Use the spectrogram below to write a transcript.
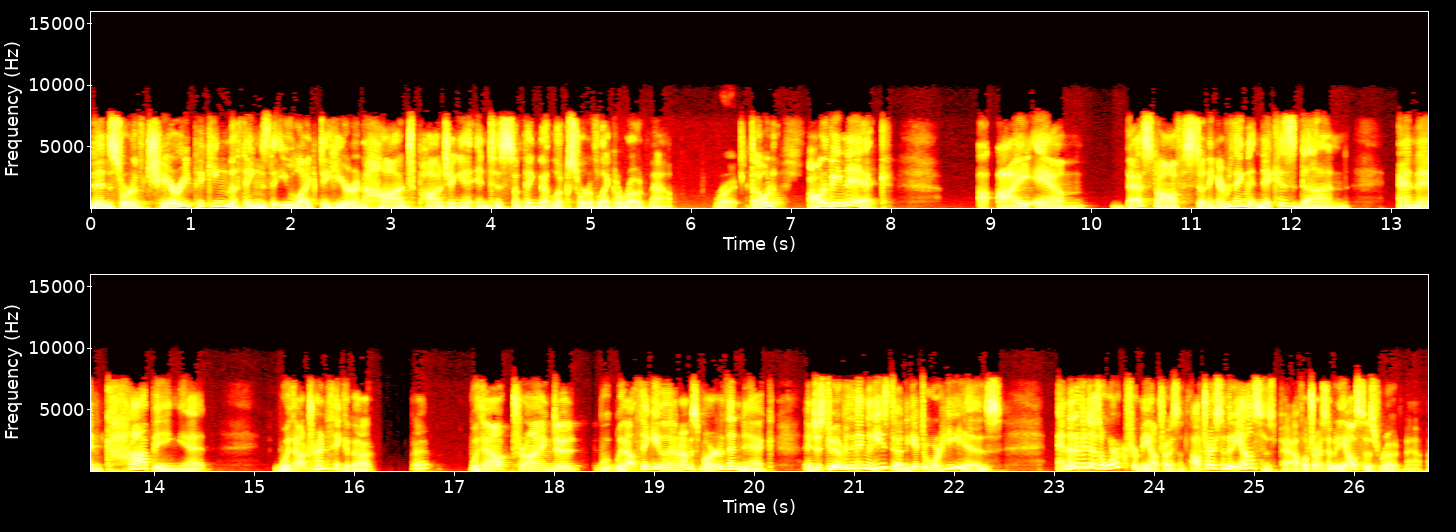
than sort of cherry picking the things that you like to hear and hodgepodging it into something that looks sort of like a roadmap. Right. If I want, I want to be Nick. I am best off studying everything that Nick has done and then copying it without trying to think about it, without trying to, w- without thinking that I'm smarter than Nick, and just do everything that he's done to get to where he is. And then if it doesn't work for me, I'll try something. I'll try somebody else's path. I'll try somebody else's roadmap.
